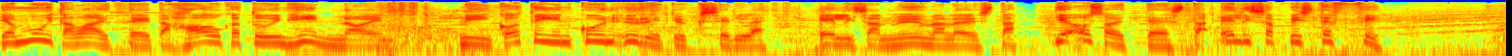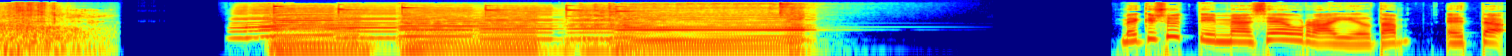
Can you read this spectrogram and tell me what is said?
ja muita laitteita haukatuin hinnoin. Niin kotiin kuin yrityksille. Elisan myymälöistä ja osoitteesta elisa.fi. Me kysyttiin meidän seuraajilta, että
